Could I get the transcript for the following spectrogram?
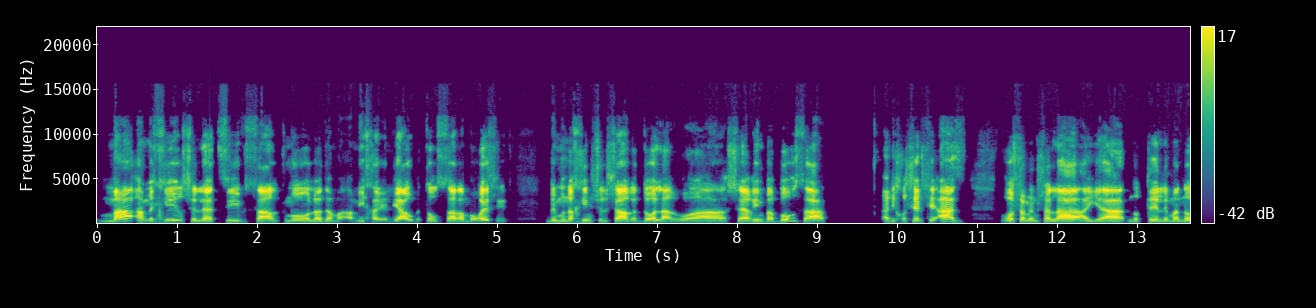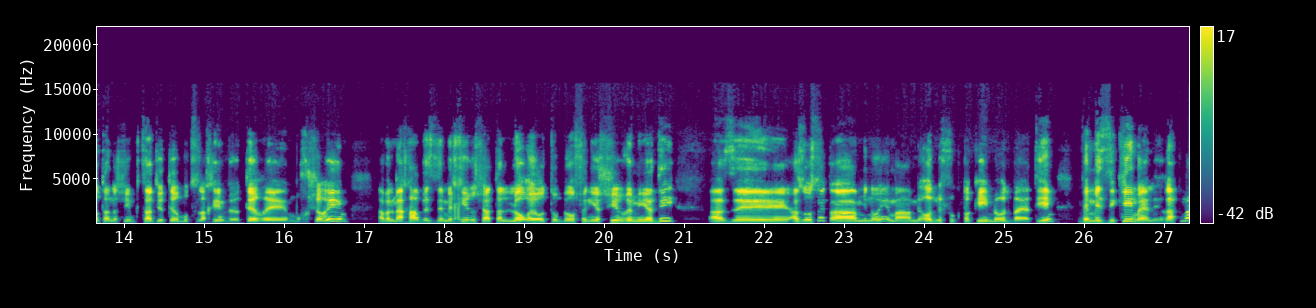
מה המחיר של להציב שר כמו, לא יודע מה, עמיחי אליהו בתור שר המורשת, במונחים של שער הדולר או השערים בבורסה, אני חושב שאז ראש הממשלה היה נוטה למנות אנשים קצת יותר מוצלחים ויותר uh, מוכשרים, אבל מאחר וזה מחיר שאתה לא רואה אותו באופן ישיר ומיידי, אז, אה, אז הוא עושה את המינויים המאוד מפוקפקים, מאוד בעייתיים, ומזיקים האלה. רק מה,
